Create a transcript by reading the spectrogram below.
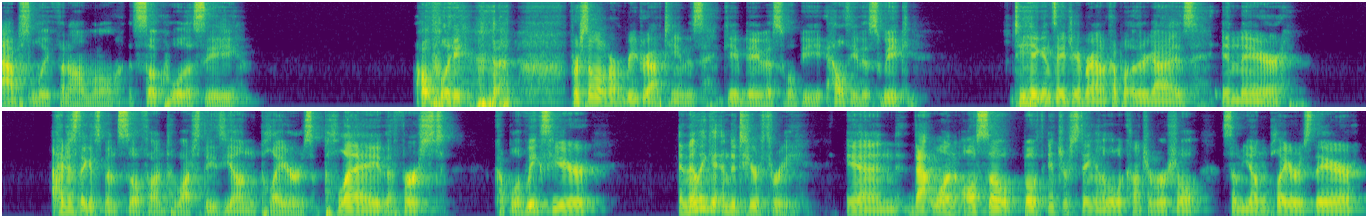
absolutely phenomenal. It's so cool to see. Hopefully, for some of our redraft teams, Gabe Davis will be healthy this week. Tee Higgins, AJ Brown, a couple other guys in there I just think it's been so fun to watch these young players play the first couple of weeks here. And then we get into tier three. And that one also both interesting and a little controversial. Some young players there.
